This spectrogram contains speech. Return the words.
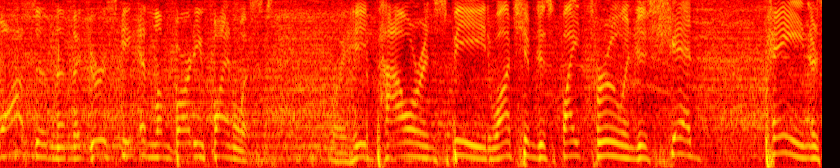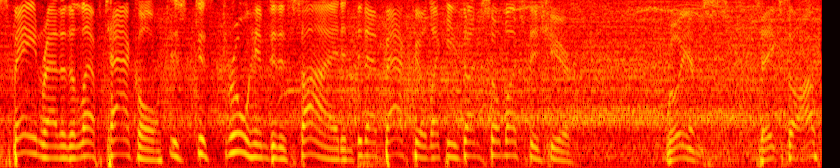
Lawson, the Nagurski and Lombardi finalist. Boy, he power and speed. Watch him just fight through and just shed pain, or Spain rather the left tackle just just threw him to the side and to that backfield like he's done so much this year. Williams takes off,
